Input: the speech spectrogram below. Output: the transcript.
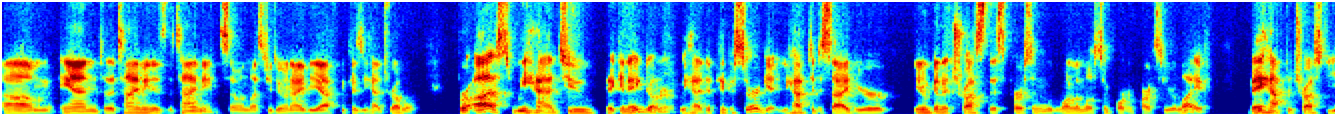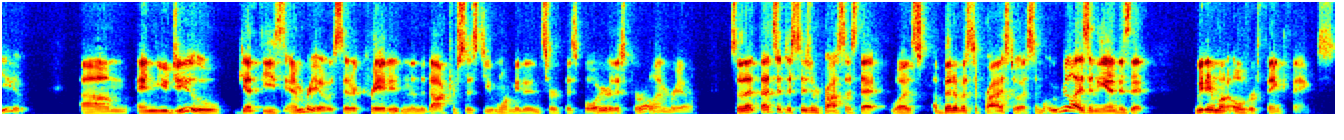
um, and the timing is the timing. So unless you're doing IVF because you had trouble, for us, we had to pick an egg donor. We had to pick a surrogate. You have to decide you're you know going to trust this person with one of the most important parts of your life. They have to trust you. Um, and you do get these embryos that are created, and then the doctor says, "Do you want me to insert this boy or this girl embryo?" So that that's a decision process that was a bit of a surprise to us. And what we realized in the end is that we didn't want to overthink things.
